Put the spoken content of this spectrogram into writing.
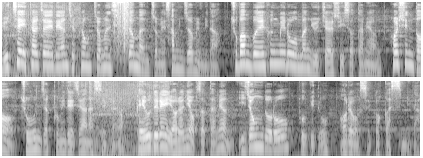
유체 이탈자에 대한 제 평점은 10점 만점에 3점입니다. 초반부에 흥미로움만 유지할 수 있었다면 훨씬 더 좋은 작품이 되지 않았을까요? 배우들의 열연이 없었다면 이 정도로 보기도 어려웠을 것 같습니다.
